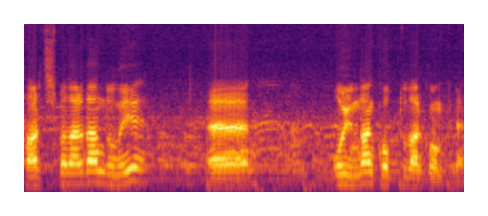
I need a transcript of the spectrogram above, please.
Tartışmalardan dolayı e, oyundan koptular komple.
